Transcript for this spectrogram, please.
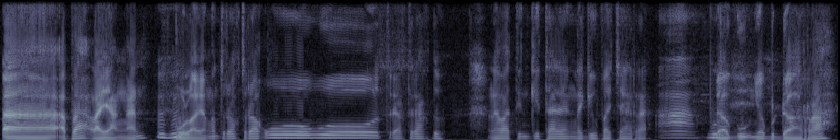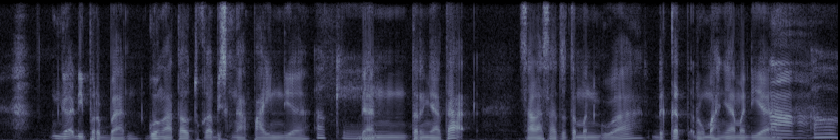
eh apa layangan, Mm-hmm. bawa layangan teriak-teriak, wow, wow, teriak-teriak tuh, lewatin kita yang lagi upacara, Ah. dagunya berdarah, nggak diperban, gua nggak tahu tuh habis ngapain dia, Oke. dan ternyata salah satu temen gua deket rumahnya sama dia, Ah. Oh.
